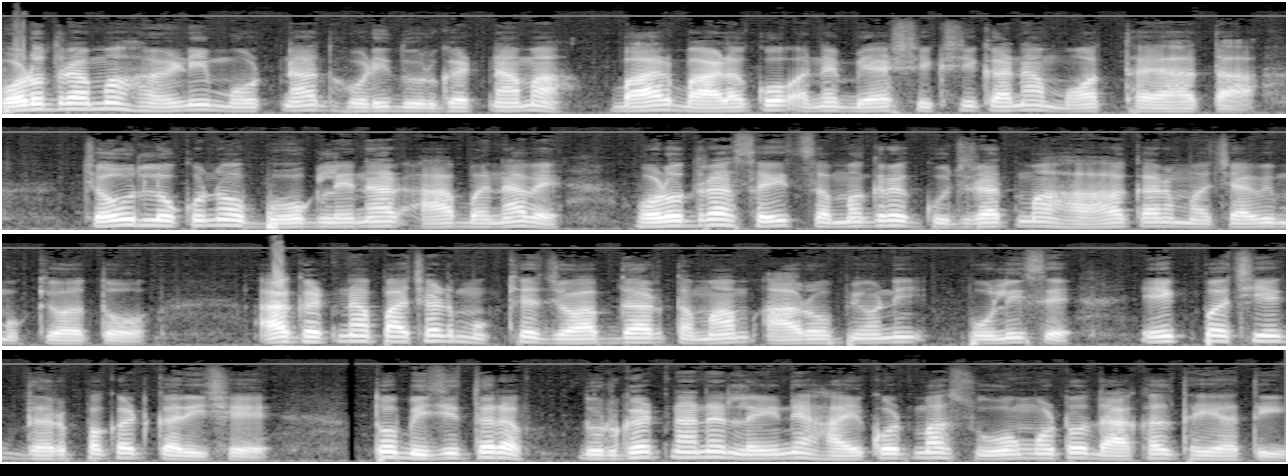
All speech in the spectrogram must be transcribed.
વડોદરામાં હરણી મોટનાથ હોડી દુર્ઘટનામાં બાર બાળકો અને બે શિક્ષિકાના મોત થયા હતા. ચૌદ લોકોનો ભોગ લેનાર આ બનાવે વડોદરા સહિત સમગ્ર ગુજરાતમાં હાહાકાર મચાવી મૂક્યો હતો. આ ઘટના પાછળ મુખ્ય જવાબદાર તમામ આરોપીઓની પોલીસે એક પછી એક ધરપકડ કરી છે. તો બીજી તરફ, દુર્ઘટનાને લઈને હાઈકોર્ટમાં સુઓમોટો દાખલ થઈ હતી,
